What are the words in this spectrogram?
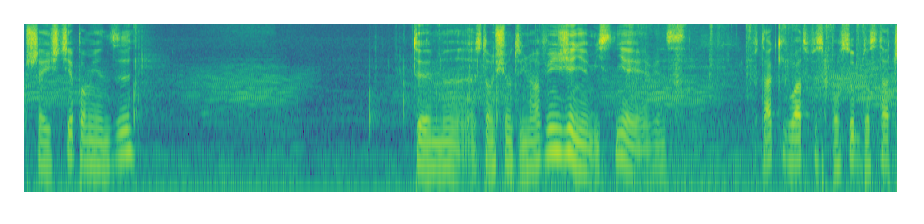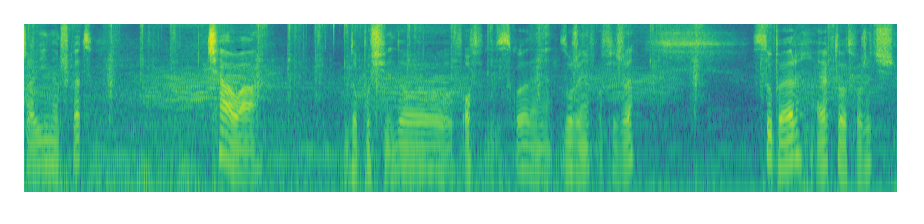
Przejście pomiędzy tym, z tą świątynią a więzieniem istnieje, więc w taki łatwy sposób dostarczali na przykład ciała do, do składania, złożenia w ofierze. Super, a jak to otworzyć?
